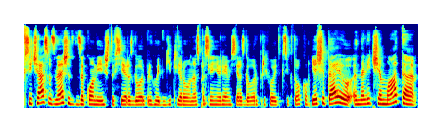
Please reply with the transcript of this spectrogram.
сейчас, вот знаешь, этот закон есть, что все разговоры приходят к Гитлеру, у нас в последнее время все разговоры приходят к ТикТоку. Я считаю э, наличие мата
